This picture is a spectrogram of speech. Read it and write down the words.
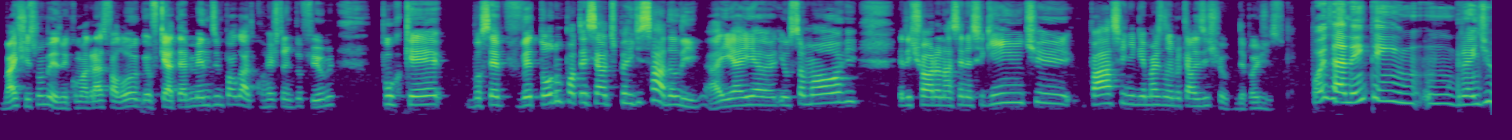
Baixíssimo mesmo. E como a Graça falou, eu fiquei até menos empolgado com o restante do filme, porque você vê todo um potencial desperdiçado ali. Aí, aí a Ilsa morre, ele chora na cena seguinte, passa e ninguém mais lembra que ela existiu depois disso. Pois é, nem tem um grande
